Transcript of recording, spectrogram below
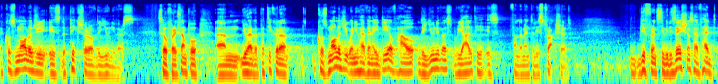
A cosmology is the picture of the universe. So, for example, um, you have a particular cosmology when you have an idea of how the universe, reality, is fundamentally structured. Different civilizations have had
